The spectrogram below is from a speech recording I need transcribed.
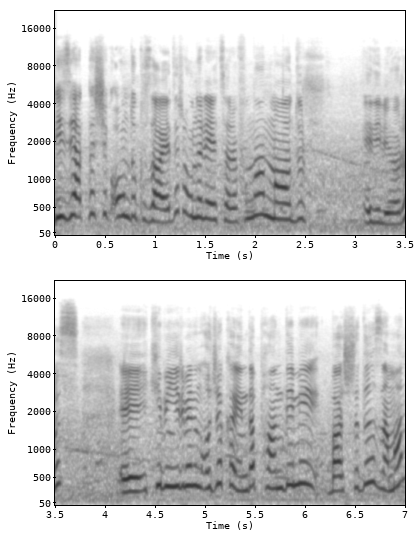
Biz yaklaşık 19 aydır Onureli tarafından mağdur ediliyoruz. Ee, 2020'nin Ocak ayında pandemi başladığı zaman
